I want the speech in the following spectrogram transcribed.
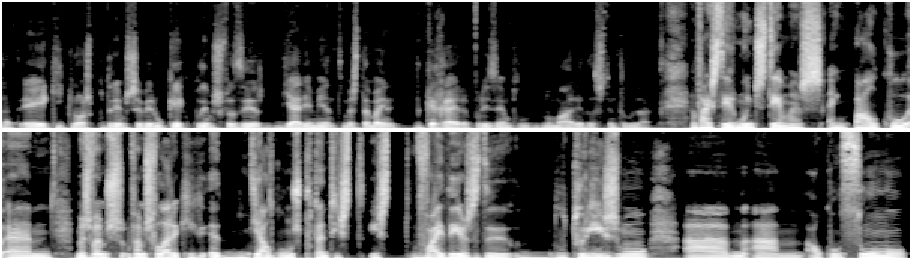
Portanto, é aqui que nós poderemos saber o que é que podemos fazer diariamente, mas também de carreira, por exemplo, numa área da sustentabilidade. Vais ter muitos temas em palco, ahm, mas vamos, vamos falar aqui eh, de alguns. Portanto, isto, isto vai desde o turismo à- à- ao consumo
